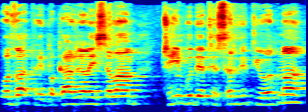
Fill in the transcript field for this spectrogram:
od vatre. Pa kaže, ali selam, čim budete srditi odma,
